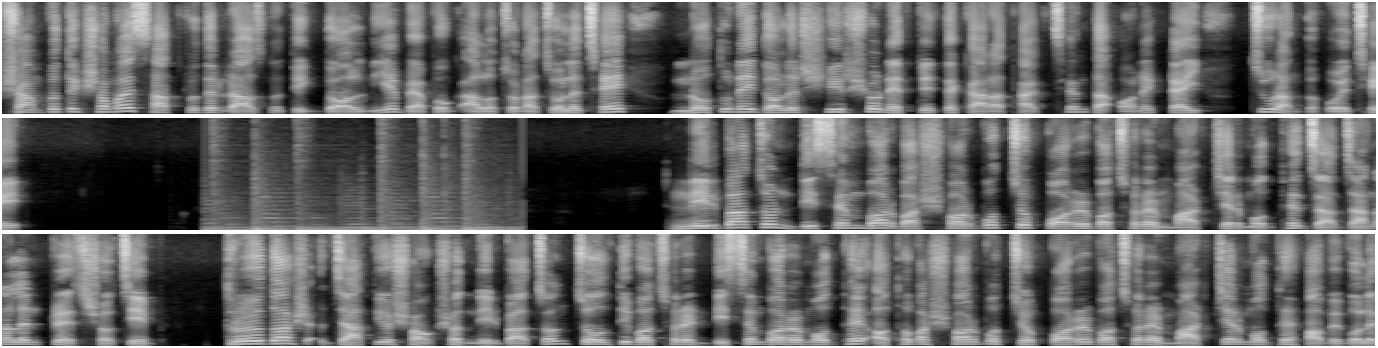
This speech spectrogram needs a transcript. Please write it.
সাম্প্রতিক সময়ে ছাত্রদের রাজনৈতিক দল নিয়ে ব্যাপক আলোচনা চলেছে। নতুন এই দলের শীর্ষ নেতৃত্বে কারা থাকছেন তা অনেকটাই চূড়ান্ত হয়েছে। নির্বাচন ডিসেম্বর বা সর্বোচ্চ পরের বছরের মার্চের মধ্যে যা জানালেন প্রেস সচিব। ত্রয়োদশ জাতীয় সংসদ নির্বাচন চলতি বছরের ডিসেম্বরের মধ্যে অথবা সর্বোচ্চ পরের বছরের মার্চের মধ্যে হবে বলে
